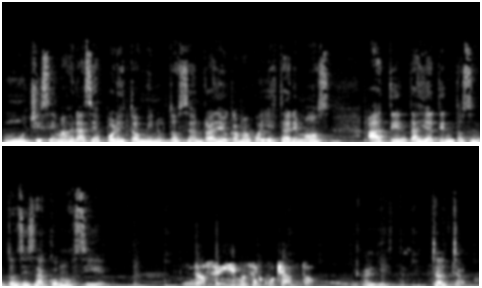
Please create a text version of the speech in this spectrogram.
Muchísimas gracias por estos minutos en Radio Camacuá y estaremos atentas y atentos entonces a cómo sigue. Nos seguimos escuchando. Ahí está. Chao, chao.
